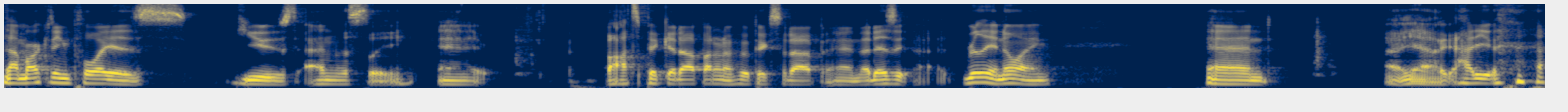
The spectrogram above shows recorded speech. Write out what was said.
that marketing ploy is used endlessly, and it, bots pick it up. I don't know who picks it up, and that is uh, really annoying. And uh, yeah, how do you?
